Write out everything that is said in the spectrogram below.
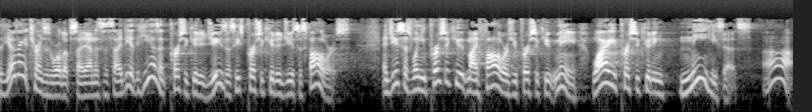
But the other thing that turns his world upside down is this idea that he hasn't persecuted Jesus, he's persecuted Jesus' followers. And Jesus says, when you persecute my followers, you persecute me. Why are you persecuting me? He says. Ah.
